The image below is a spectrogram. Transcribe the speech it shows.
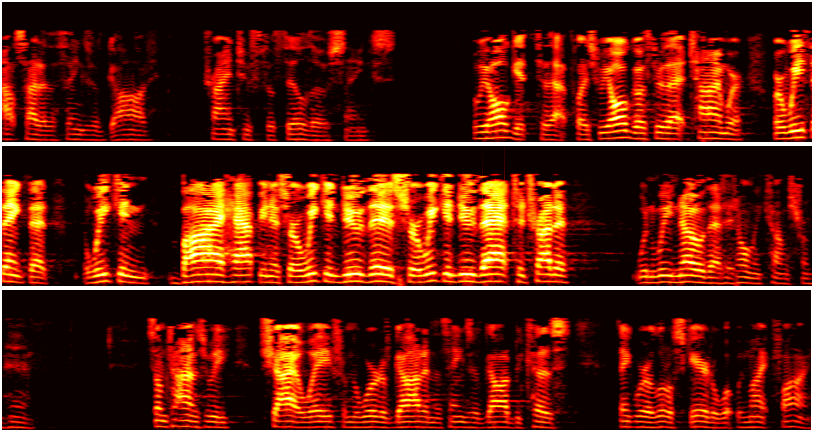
outside of the things of God? Trying to fulfill those things. We all get to that place. We all go through that time where, where we think that we can buy happiness or we can do this or we can do that to try to, when we know that it only comes from Him. Sometimes we shy away from the Word of God and the things of God because I think we're a little scared of what we might find.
